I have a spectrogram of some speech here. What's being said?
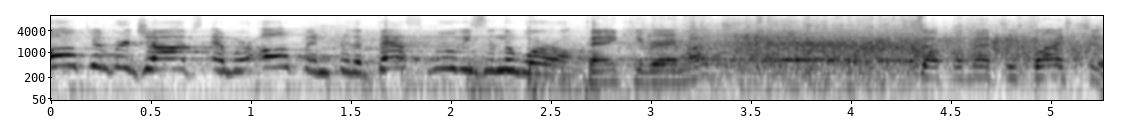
open for jobs, and we're open for the best movies in the world. Thank you very much. Supplementary question.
